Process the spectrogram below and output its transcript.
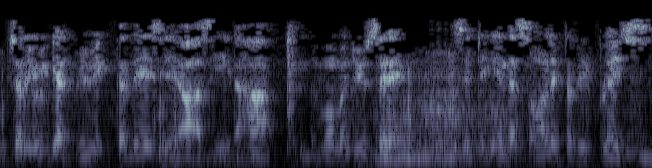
picture you will get Vivikta Deshe Asinaha. The moment you say sitting in a solitary place,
